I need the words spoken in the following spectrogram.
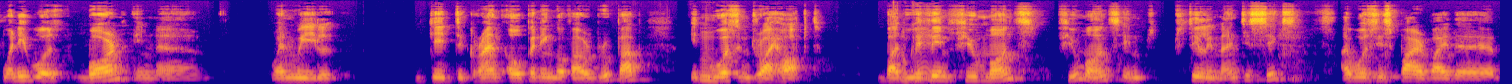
when he was born in uh, when we did the grand opening of our brew pub. It mm. wasn't dry hopped, but okay. within few months, few months in still in '96 I was inspired by the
